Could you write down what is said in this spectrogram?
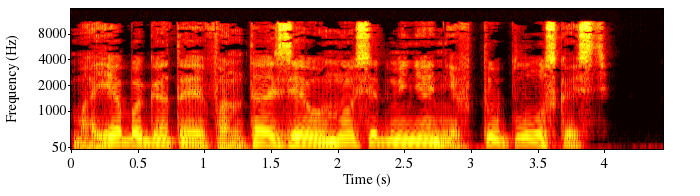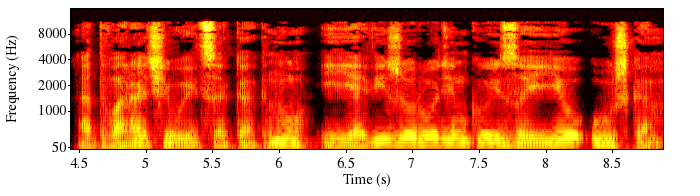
Моя богатая фантазия уносит меня не в ту плоскость. Отворачивается к окну, и я вижу родинку из-за ее ушком.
